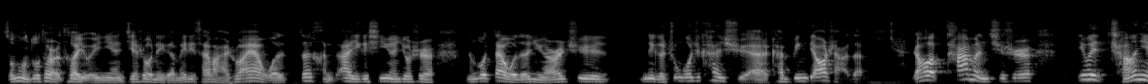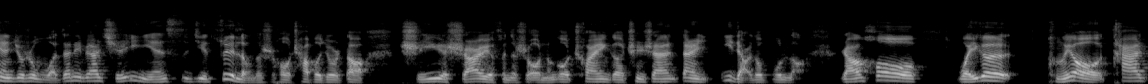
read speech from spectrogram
总统杜特尔特有一年接受那个媒体采访还说，哎呀，我的很大一个心愿就是能够带我的女儿去那个中国去看雪、看冰雕啥的。然后他们其实因为常年就是我在那边，其实一年四季最冷的时候，差不多就是到十一月、十二月份的时候能够穿一个衬衫，但是一点都不冷。然后。我一个朋友，他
